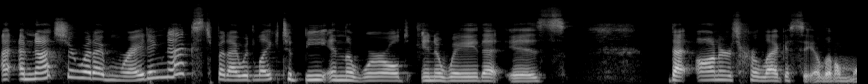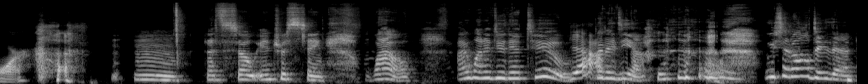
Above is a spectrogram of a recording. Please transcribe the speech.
I, am not sure what I'm writing next, but I would like to be in the world in a way that is that honors her legacy a little more. mm, that's so interesting. Wow. I want to do that too. Yeah. Good idea. we should all do that.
